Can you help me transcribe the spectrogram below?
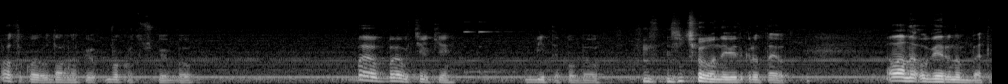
Ось такою ударною викруточкою бив. Бив, бив, тільки біти побив. Нічого не відкрутив. Головне увірено бити.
